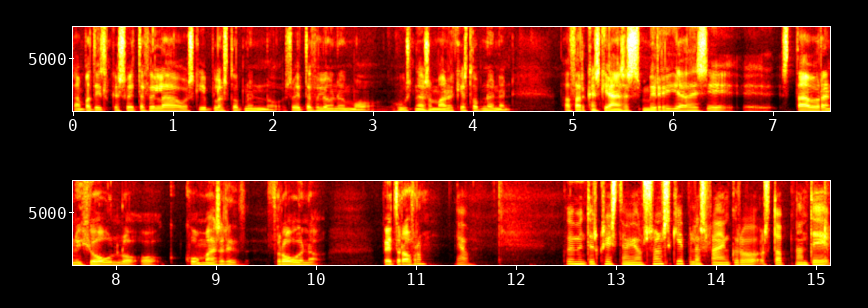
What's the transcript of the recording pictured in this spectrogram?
sambandilska sveitafélag og skiplastofnun og sveitafélagunum og húsnæðis og mannverkjastofnun en það þarf kannski aðeins að smyrja þessi e, stafrænu hjól og, og koma þessari þróun betur áfram. Já, Guðmundur Kristján Jónsson, skipilagsfræðingur og stopnandi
